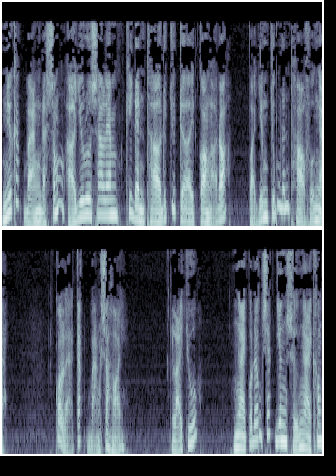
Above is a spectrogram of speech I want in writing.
Nếu các bạn đã sống ở Jerusalem khi đền thờ Đức Chúa Trời còn ở đó và dân chúng đến thờ phượng Ngài, có lẽ các bạn sẽ hỏi, Lại Chúa, Ngài có đón xét dân sự Ngài không?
